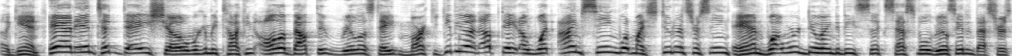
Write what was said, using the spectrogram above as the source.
again. And in today's show, we're going to be talking all about the real estate market, give you an update on what I'm seeing, what my students are seeing, and what we're doing to be successful real estate investors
